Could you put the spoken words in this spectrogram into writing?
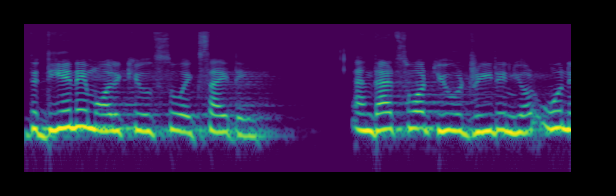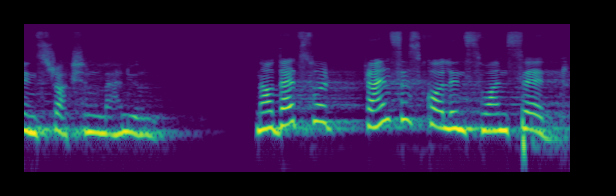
the DNA molecule so exciting. And that's what you would read in your own instruction manual. Now, that's what Francis Collins once said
